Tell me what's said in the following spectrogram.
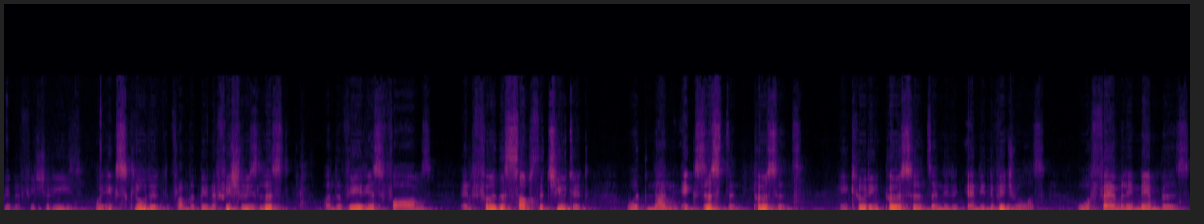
Beneficiaries were excluded from the beneficiaries list on the various farms and further substituted with non-existent persons, including persons and, and individuals who were family members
